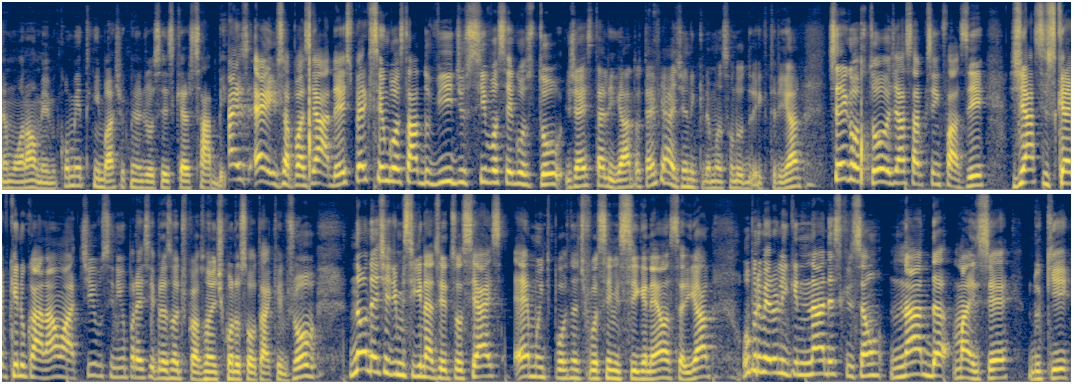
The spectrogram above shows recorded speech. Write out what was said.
Na moral mesmo, comenta aqui embaixo a opinião de vocês, quero saber. Mas é isso, rapaziada. Eu espero que vocês tenham gostado do vídeo. Se você gostou, já está ligado. Tô até viajando aqui na mansão do Drake, tá ligado? Se gostou, já sabe o que tem que fazer. Já se inscreve aqui no canal, ativa o sininho para receber as notificações de quando eu soltar aquele jogo. Não deixe de me seguir nas redes sociais. É muito importante que você me siga nelas, tá ligado? O primeiro link na descrição nada mais é do que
